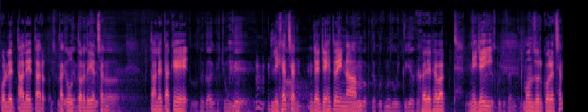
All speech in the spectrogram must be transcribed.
করলে তালে তার তাকে উত্তর দিয়েছেন তাহলে তাকে লিখেছেন যে যেহেতু এই নাম খলিফে নিজেই মঞ্জুর করেছেন,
